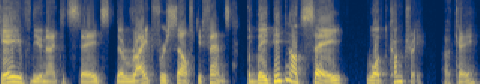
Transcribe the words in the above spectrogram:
gave the United States the right for self defense, but they did not say what country. Okay,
